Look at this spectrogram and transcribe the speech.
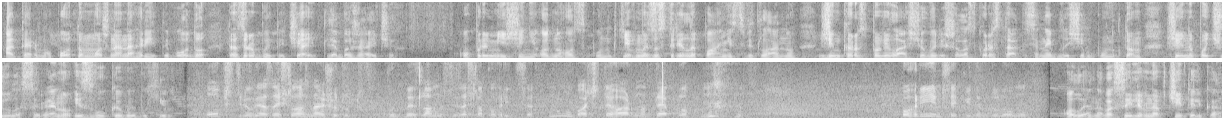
а термопотом можна нагріти воду та зробити чай для бажаючих. У приміщенні одного з пунктів ми зустріли пані Світлану. Жінка розповіла, що вирішила скористатися найближчим пунктом, щойно почула сирену і звуки вибухів. Обстріл, я зайшла, знаю, що тут пункт незламності, зайшла погрітися. Ну, бачите, гарно, тепло. Погріємося і підемо додому. Олена Васильівна вчителька.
